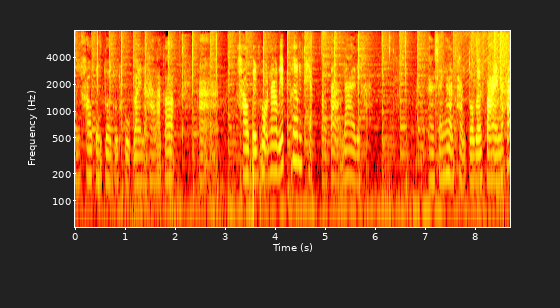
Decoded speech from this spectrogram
นี่เข้าเป็นตัว YouTube ไว้นะคะ แล้วก็เข้าเป็นพวกหน้าเว็บเพิ่มแท็บต่างๆ ได้เลยค่ะ การใช้งานผ่านตัว Wi-Fi นะคะ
